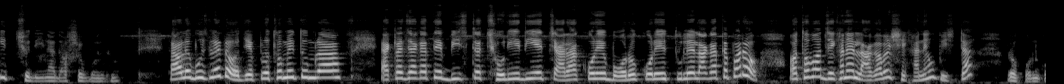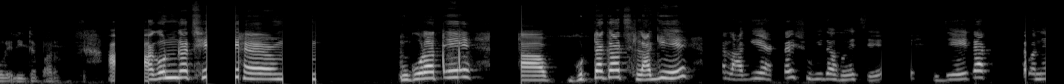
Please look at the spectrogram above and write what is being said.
কিচ্ছু দিই না দর্শক বন্ধু। তাহলে বুঝলে তো যে প্রথমে তোমরা একটা জায়গাতে বীজটা ছড়িয়ে দিয়ে চারা করে বড় করে তুলে লাগাতে পারো অথবা যেখানে লাগাবে সেখানেও বীজটা রোপণ করে দিতে পারো। আগুন গাছে আহ, গোড়াতে ভুট্টা গাছ লাগিয়ে লাগিয়ে একটাই সুবিধা হয়েছে যে এটা মানে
